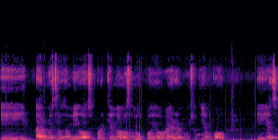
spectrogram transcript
y a nuestros amigos porque no los hemos podido ver en mucho tiempo y eso.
